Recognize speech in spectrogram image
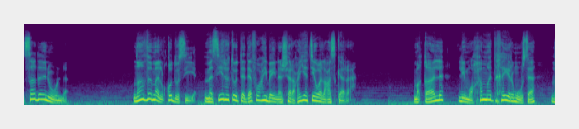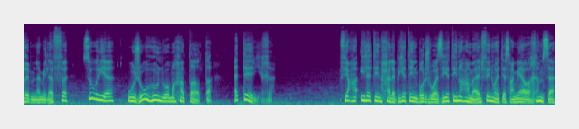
صدانون ناظم القدسي مسيرة التدافع بين الشرعية والعسكر. مقال لمحمد خير موسى ضمن ملف سوريا وجوه ومحطات. التاريخ. في عائلة حلبية برجوازية عام 1905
